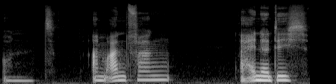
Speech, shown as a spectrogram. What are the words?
Und am Anfang, erinnere dich,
